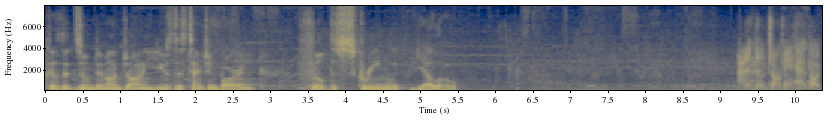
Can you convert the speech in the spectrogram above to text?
Because it zoomed in on Johnny, used his tension bar, and filled the screen with yellow. I didn't know Johnny had like.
